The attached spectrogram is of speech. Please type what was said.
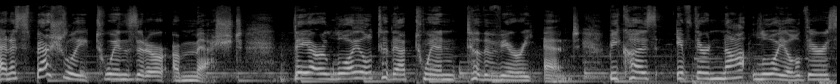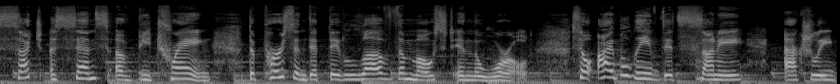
and especially twins that are, are meshed. They are loyal to that twin to the very end. Because if they're not loyal, there is such a sense of betraying the person that they love the most in the world. So I believe that Sunny actually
